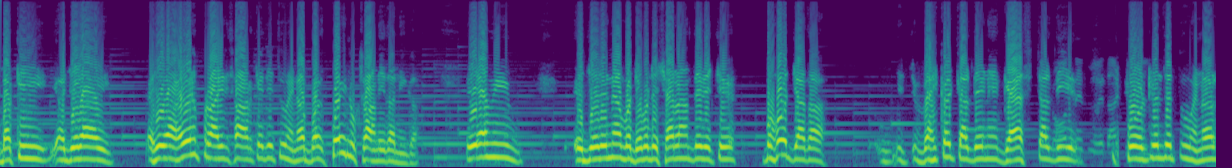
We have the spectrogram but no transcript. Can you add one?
ਬਾਕੀ ਜਿਹੜਾ ਇਹ ਆਹੇ ਪ੍ਰਾਈਡ ਸਾਰ ਕੇ ਦੇ ਧੂਏ ਨਾਲ ਬ- ਕੋਈ ਨੁਕਸਾਨ ਇਹਦਾ ਨਹੀਂਗਾ ਇਹ ਐਵੇਂ ਇਹ ਜਿਹੜੇ ਨਾ ਵੱਡੇ ਵੱਡੇ ਸ਼ਹਿਰਾਂ ਦੇ ਵਿੱਚ ਬਹੁਤ ਜ਼ਿਆਦਾ ਵਹੀਕਲ ਚੱਲਦੇ ਨੇ ਗੈਸ ਚੱਲਦੀ ਹੈ ਪੋਰਟਲ ਦੇ ਧੂਏ ਨਾਲ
